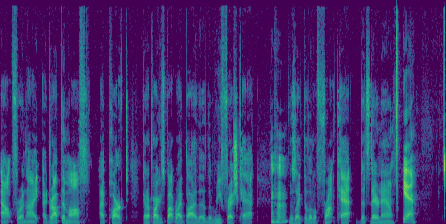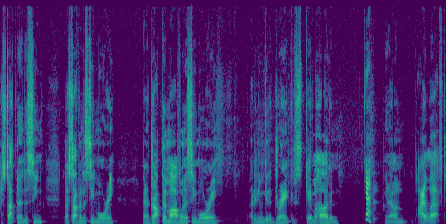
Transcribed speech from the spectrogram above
out for a night, I dropped them off. I parked, got a parking spot right by the the refresh cat. Mm-hmm. There's like the little front cat that's there now. Yeah. I stopped in to see I stopped in to see Maury, and I dropped them off. Went to see Maury. I didn't even get a drink. Just gave him a hug and Yeah. you know, and I left.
